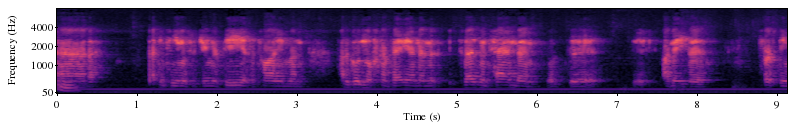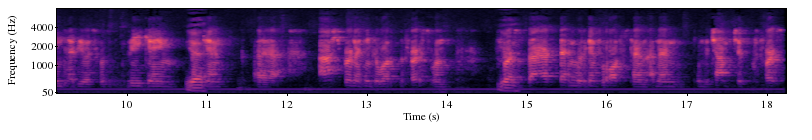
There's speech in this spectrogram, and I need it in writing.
Mm. Uh, second team was for junior B at the time, and had a good enough campaign. And then 2010 then was the, the I made the first team debut was the league game yeah. against uh, Ashbourne, I think it was the first one. First yeah. start, then was against Walterstown, and then in the championship, the first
